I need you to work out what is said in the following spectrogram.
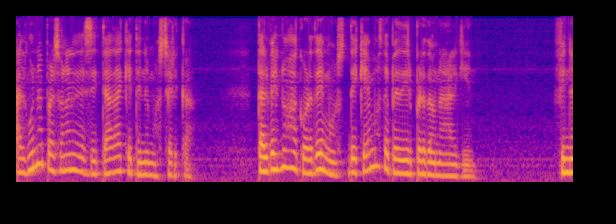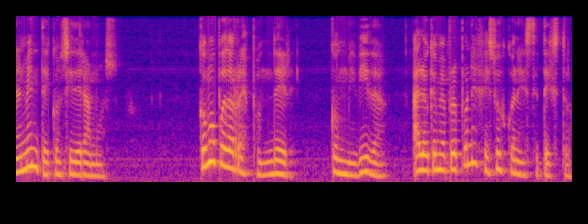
alguna persona necesitada que tenemos cerca. Tal vez nos acordemos de que hemos de pedir perdón a alguien. Finalmente consideramos, ¿cómo puedo responder con mi vida a lo que me propone Jesús con este texto?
